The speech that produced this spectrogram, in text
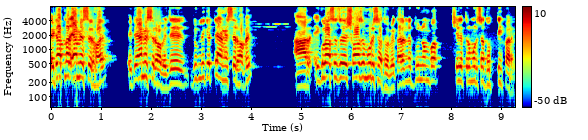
এটা আপনার এমএস এর হয়। এটা এমএস এর হবে যে ডুপ্লিকেটটা এমএস এর হবে। আর এগুলো আছে যে সহজে মরিচা ধরবে কারণ দুই নম্বর সেক্ষেত্রে মরিচা ধরতেই পারে।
